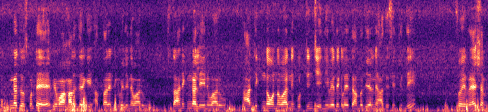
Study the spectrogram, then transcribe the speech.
ముఖ్యంగా చూసుకుంటే వివాహాలు జరిగి అత్తారింటికి వెళ్ళిన వారు స్థానికంగా లేనివారు ఆర్థికంగా ఉన్నవారిని గుర్తించి నివేదికలు అయితే అందజేయాలని ఆదేశించింది. సో ఈ రేషన్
